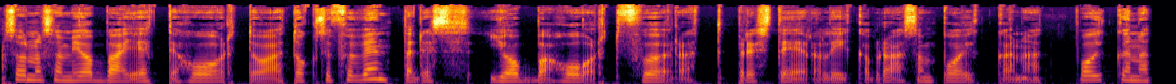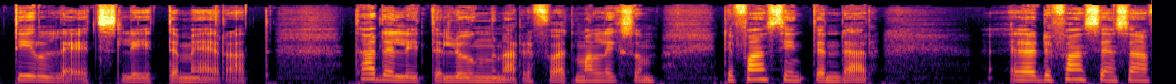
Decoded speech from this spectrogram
sådana som jobbar jättehårt och att också förväntades jobba hårt för att prestera lika bra som pojkarna. Att pojkarna tilläts lite mer att ta det lite lugnare för att man liksom, det fanns inte den där eller det fanns en sån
